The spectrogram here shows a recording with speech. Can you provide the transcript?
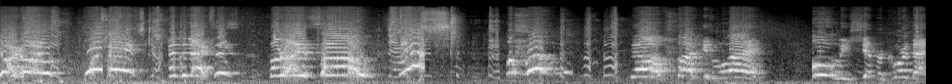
Gargoyles. Please. Hit the nexus. The right soul. Yes. no fucking way. Holy shit, record that.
